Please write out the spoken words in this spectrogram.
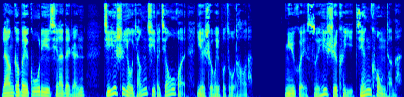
两个被孤立起来的人，即使有阳气的交换，也是微不足道的。女鬼随时可以监控他们。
